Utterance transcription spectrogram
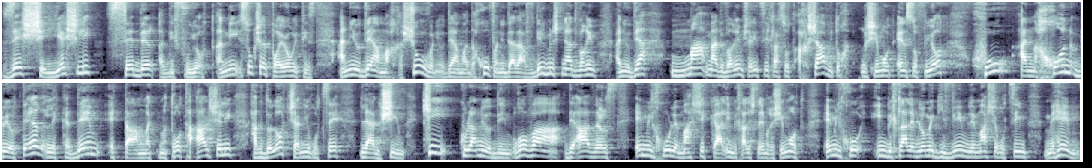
זה שיש לי סדר עדיפויות. אני סוג של prioritize. אני יודע מה חשוב, אני יודע מה דחוף, אני יודע להבדיל בין שני הדברים, אני יודע מה מהדברים שאני צריך לעשות עכשיו, מתוך רשימות אינסופיות, הוא הנכון ביותר לקדם את מטרות העל שלי הגדולות שאני רוצה להגשים. כי כולנו יודעים, רוב ה-the others, הם ילכו למה שקל, אם בכלל יש להם רשימות. הם ילכו, אם בכלל הם לא מגיבים למה שרוצים מהם.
